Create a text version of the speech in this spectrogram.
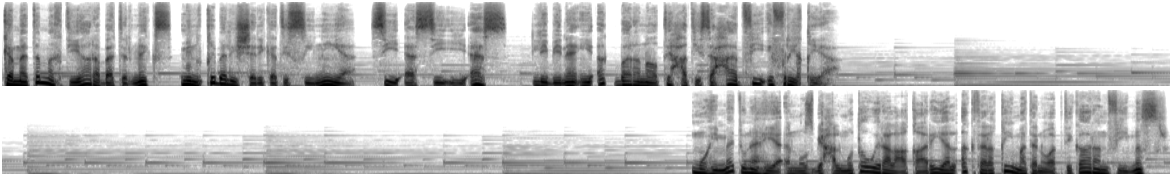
كما تم اختيار باترميكس من قبل الشركة الصينية CSCES لبناء أكبر ناطحة سحاب في إفريقيا. مهمتنا هي أن نصبح المطور العقاري الأكثر قيمة وابتكارا في مصر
